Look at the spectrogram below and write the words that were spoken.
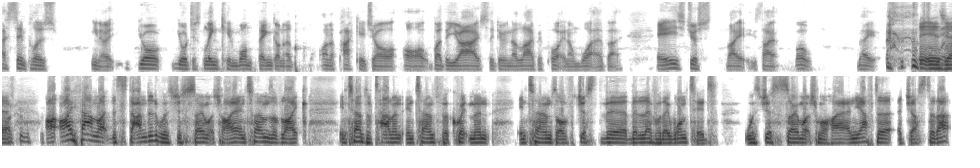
as simple as you know you're you're just linking one thing on a on a package, or or whether you are actually doing the live reporting on whatever, it is just like it's like whoa, mate. It is, yeah. I, I found like the standard was just so much higher in terms of like in terms of talent in terms of equipment in terms of just the the level they wanted was just so much more higher and you have to adjust to that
